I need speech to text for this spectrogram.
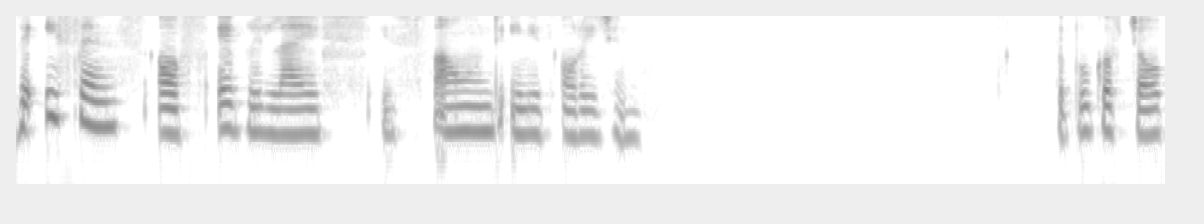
The essence of every life is found in its origin. The book of Job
